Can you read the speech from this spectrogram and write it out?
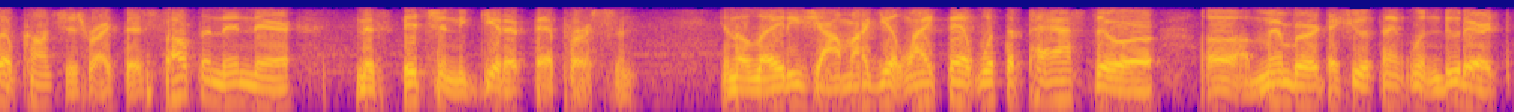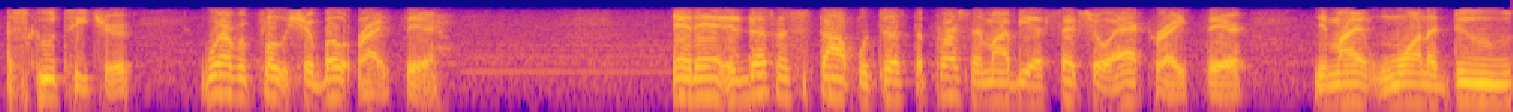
subconscious right there. Something in there that's itching to get at that person. You know, ladies, y'all might get like that with the pastor or uh, a member that you would think wouldn't do that, a school teacher, wherever floats your boat right there. And then it doesn't stop with just the person. It might be a sexual act right there. You might want to do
